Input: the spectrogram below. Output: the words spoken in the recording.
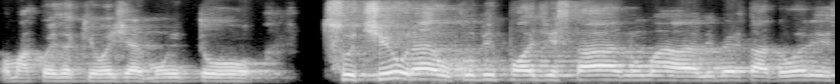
uma coisa que hoje é muito sutil, né? O clube pode estar numa Libertadores,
